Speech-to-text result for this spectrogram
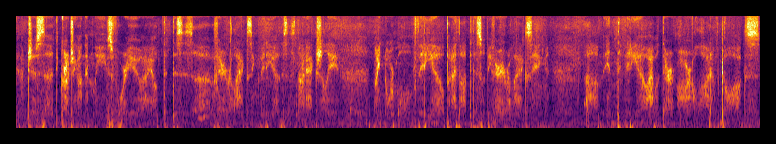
And I'm just uh, crunching on them leaves for you. I hope that this is a very relaxing video. This is not actually my normal video, but I thought that this would be very relaxing. Um, in the video, I would, there are a lot of dogs,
